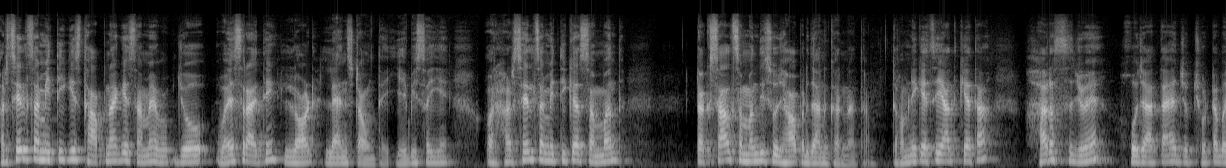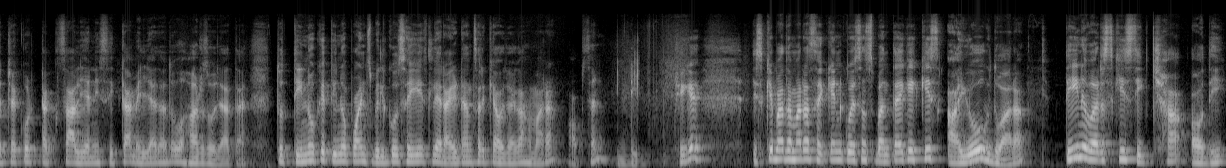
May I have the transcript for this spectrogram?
हरसेल समिति की स्थापना के समय जो वयस राय थे लॉर्ड लैंसटाउन थे, ये भी सही है। और हरसेल समिति का संबंध टकसाल संबंधी सुझाव प्रदान करना था। तो हमने कैसे याद किया था? हर्ष जो है, हो जाता है, जब छोटा बच्चा को टकसाल यानी सिक्का मिल जाता है तो वो हर्ष हो जाता है। तो तीनों के तीनों पॉइंट्स बिल्कुल सही है, इसलिए राइट आंसर क्या हो जाएगा? हमारा ऑप्शन डी ठीक है? इसके बाद हमारा सेकेंड क्वेश्चन बनता है कि किस आयोग द्वारा तीन वर्ष की शिक्षा अवधि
